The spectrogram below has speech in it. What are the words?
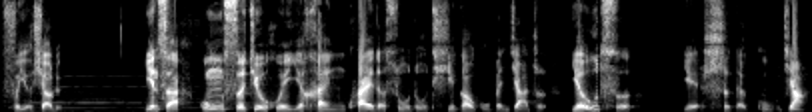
富有效率，因此啊，公司就会以很快的速度提高股本价值，由此也使得股价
